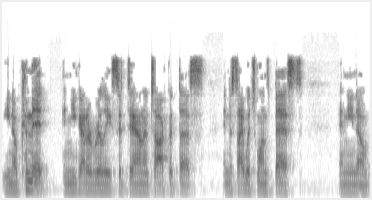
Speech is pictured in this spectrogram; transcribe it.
you know, commit and you got to really sit down and talk with us and decide which one's best. And you know,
